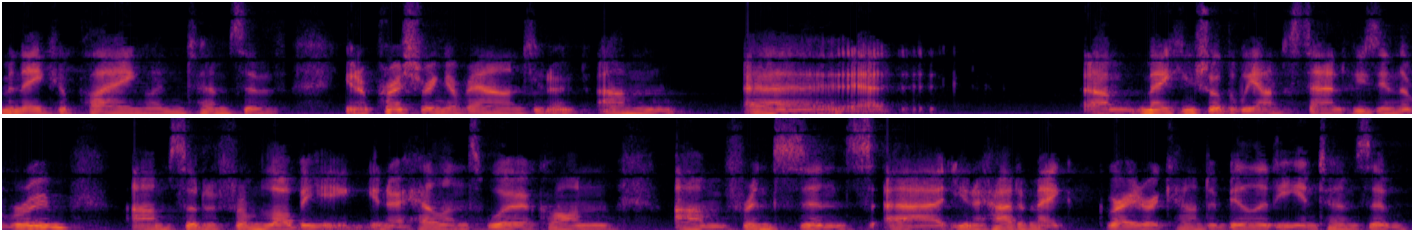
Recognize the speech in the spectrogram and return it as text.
are playing in terms of you know pressuring around you know. Um, uh, um, making sure that we understand who's in the room, um, sort of from lobbying. You know, Helen's work on, um, for instance, uh, you know, how to make greater accountability in terms of,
